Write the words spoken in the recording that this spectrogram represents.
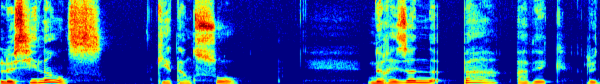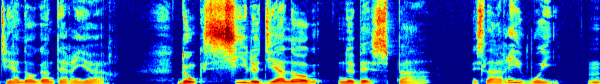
Le silence, qui est un son, ne résonne pas avec le dialogue intérieur. Donc si le dialogue ne baisse pas, et cela arrive, oui, hmm.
